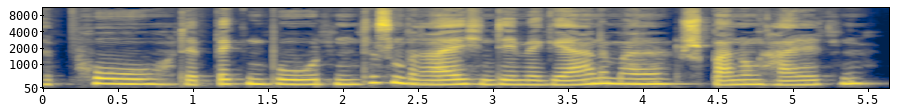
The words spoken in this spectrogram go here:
Der Po, der Beckenboden. Das ist ein Bereich, in dem wir gerne mal Spannung halten.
